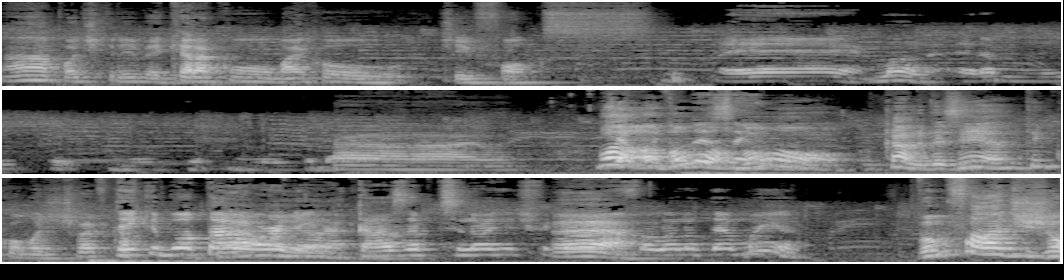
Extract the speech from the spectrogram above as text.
Ah, pode crer, velho. Que era com o Michael J. Fox. É, mano, era muito, muito, muito. Caralho. Bom, vamos, desenho, vamos. Cara, desenho não tem como, a gente vai ficar. Tem que botar ordem amanhã. na casa, porque senão a gente fica É. falando até amanhã. Vamos falar de jo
